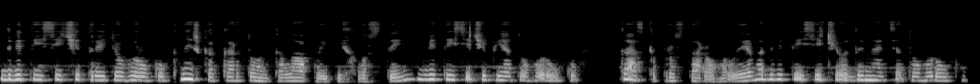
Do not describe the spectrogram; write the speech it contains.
2003 року, книжка Картонка Лапи і хвости 2005 року, Казка про старого лева 2011 року,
